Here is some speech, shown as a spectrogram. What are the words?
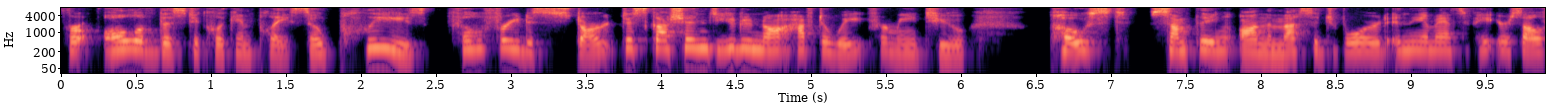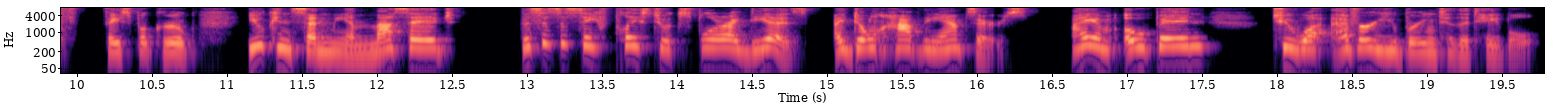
for all of this to click in place. So please feel free to start discussions. You do not have to wait for me to post something on the message board in the Emancipate Yourself Facebook group. You can send me a message. This is a safe place to explore ideas. I don't have the answers. I am open to whatever you bring to the table.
